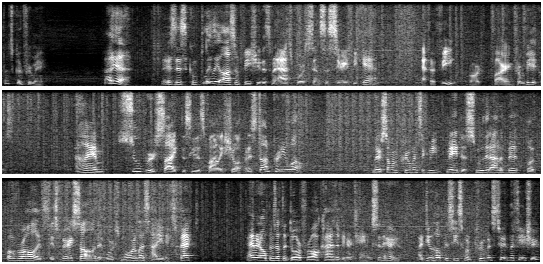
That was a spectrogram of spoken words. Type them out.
that's good for me. Oh yeah, there's this completely awesome feature that's been asked for since the series began. FFV, or firing from vehicles. I am super psyched to see this finally show up, and it's done pretty well. There's some improvements that can be made to smooth it out a bit, but overall it's, it's very solid, it works more or less how you'd expect, and it opens up the door for all kinds of entertaining scenarios. I do hope to see some improvements to it in the future,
